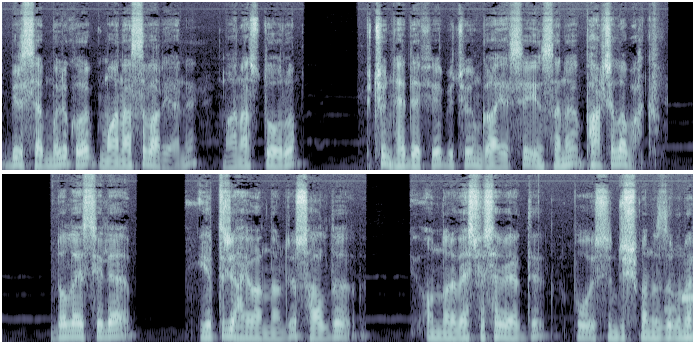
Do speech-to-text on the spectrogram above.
bir sembolik olarak manası var yani. Manası doğru. Bütün hedefi, bütün gayesi insanı parçalamak. Dolayısıyla yırtıcı hayvanlar diyor saldı onlara vesvese verdi. Bu sizin düşmanınızdır buna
